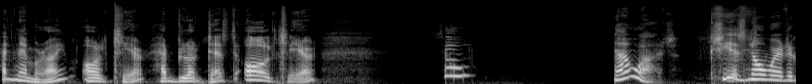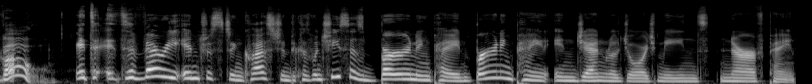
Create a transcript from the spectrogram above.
Had an MRI, all clear. Had blood test, all clear. So now what? She has nowhere to go. It's it's a very interesting question because when she says burning pain, burning pain in general, George means nerve pain.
